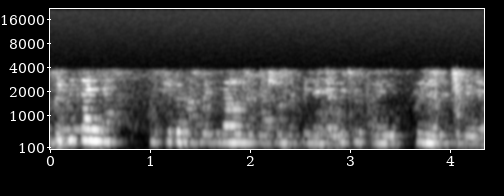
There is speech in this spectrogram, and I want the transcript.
Всі питання щодо нашої розгляд нашого засідання вичерпані. Спільне засідання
